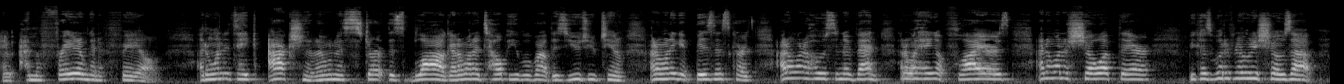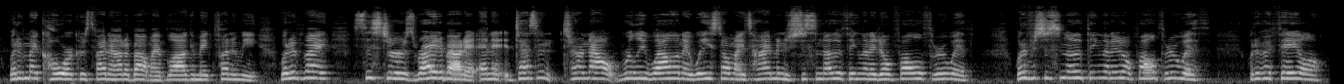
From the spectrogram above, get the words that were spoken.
I'm afraid I'm going to fail. I don't want to take action. I don't want to start this blog. I don't want to tell people about this YouTube channel. I don't want to get business cards. I don't want to host an event. I don't want to hang up flyers. I don't want to show up there because what if nobody shows up? What if my coworkers find out about my blog and make fun of me? What if my sisters write about it and it doesn't turn out really well and I waste all my time and it's just another thing that I don't follow through with? What if it's just another thing that I don't follow through with? What if I fail?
